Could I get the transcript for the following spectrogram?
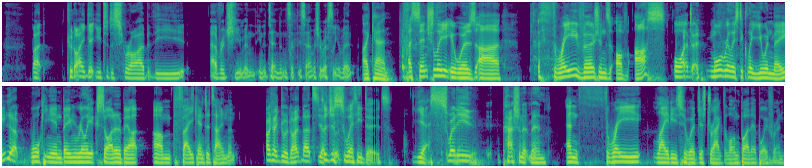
but could I get you to describe the average human in attendance at this amateur wrestling event? I can. Essentially, it was uh, three versions of us, or Okay. more realistically, you and me, Yep. walking in, being really excited about um, fake entertainment. Okay, good. I, that's yeah. so just good. sweaty dudes. Yes. sweaty, passionate men. And three ladies who were just dragged along by their boyfriend.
